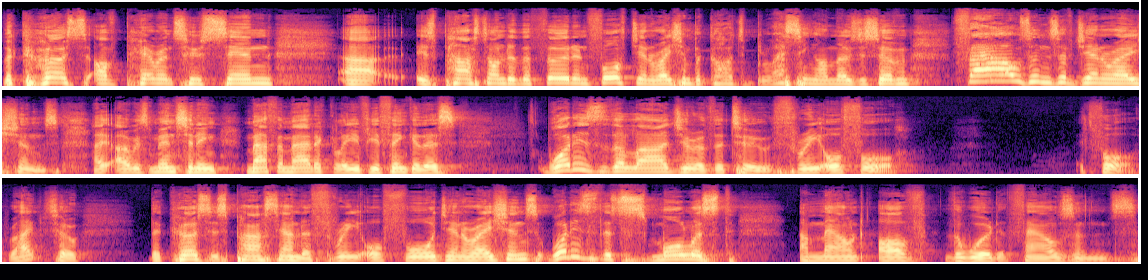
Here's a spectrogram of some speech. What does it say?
the curse of parents who sin uh, is passed on to the third and fourth generation, but God's blessing on those who serve Him thousands of generations. I, I was mentioning mathematically, if you think of this, what is the larger of the two, three or four? It's four, right? So the curse is passed down to three or four generations. What is the smallest amount of the word thousands?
